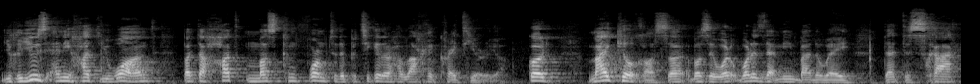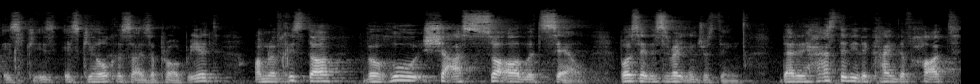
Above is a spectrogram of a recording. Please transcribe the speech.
you could use any hut you want, but the hut must conform to the particular halachic criteria. Good. My kilchasa, uh, I will say, what, what does that mean, by the way, that the schach is, is, is kilchasa is appropriate? Amrav Chisda, v'hu sha'asa'a letzel. But say, this is very interesting, that it has to be the kind of hut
